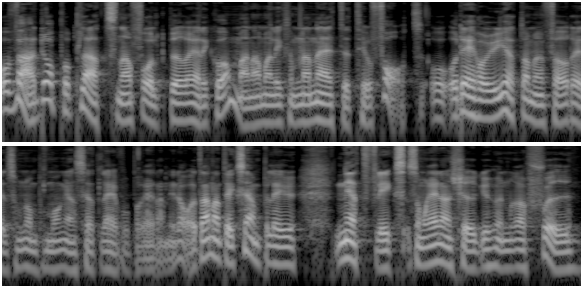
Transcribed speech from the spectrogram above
och var då på plats när folk började komma, när, man liksom, när nätet tog fart. Och, och, det har ju gett dem en fördel som de på många sätt lever på redan idag. Ett annat exempel är ju Netflix som redan 2007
